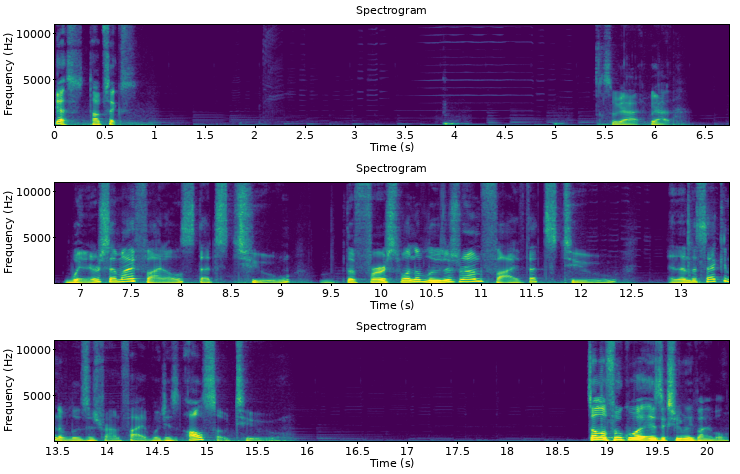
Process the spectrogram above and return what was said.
Yes, top six. So we got we got winner semifinals. That's two. The first one of losers round five. That's two, and then the second of losers round five, which is also two. Solo Fukua is extremely viable.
